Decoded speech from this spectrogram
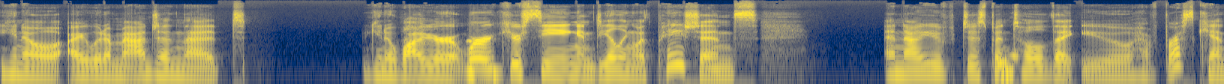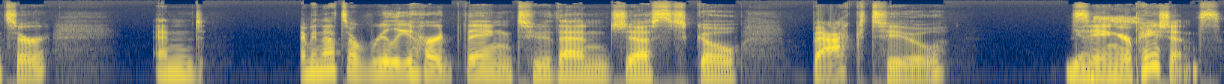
you know, I would imagine that you know, while you're at work, you're seeing and dealing with patients and now you've just been told that you have breast cancer and I mean that's a really hard thing to then just go back to yes. seeing your patients.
